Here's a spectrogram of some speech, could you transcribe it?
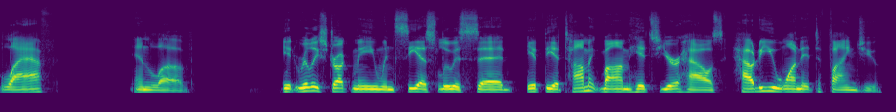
laugh and love. It really struck me when C.S. Lewis said, If the atomic bomb hits your house, how do you want it to find you?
